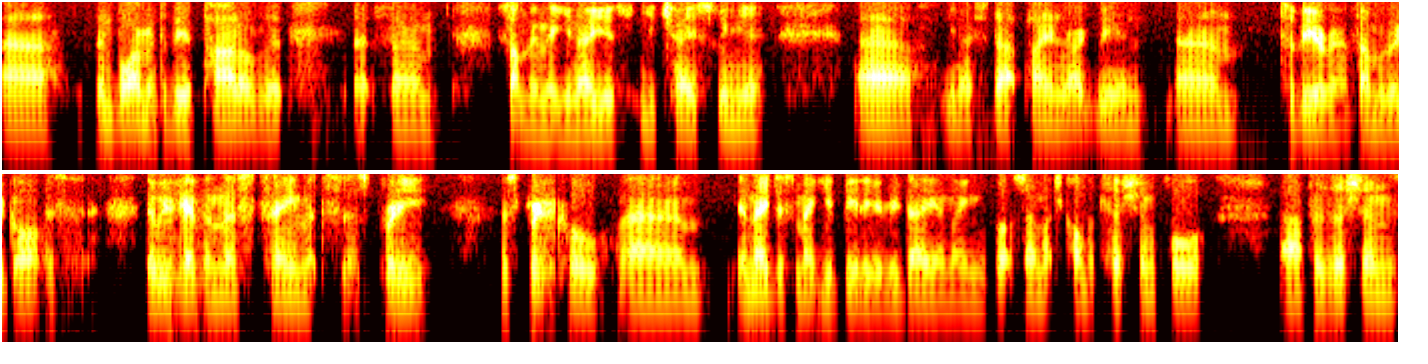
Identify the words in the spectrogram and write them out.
uh, environment to be a part of. It's it's um something that you know you you chase when you uh, you know start playing rugby, and um, to be around some of the guys that we have in this team, it's it's pretty it's pretty cool. Um, and they just make you better every day. I mean, we've got so much competition for uh, positions,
